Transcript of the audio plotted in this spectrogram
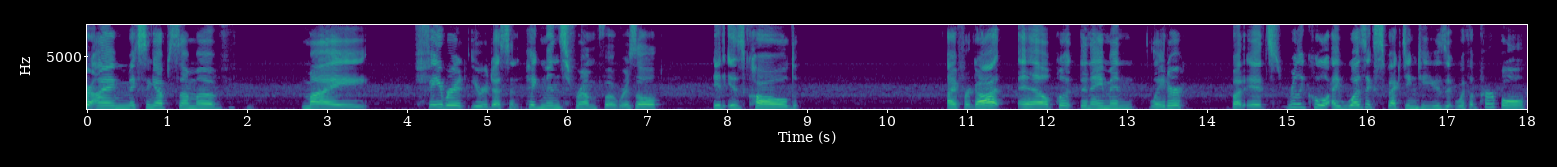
I'm mixing up some of my favorite iridescent pigments from Faux It is called, I forgot, I'll put the name in later, but it's really cool. I was expecting to use it with a purple,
